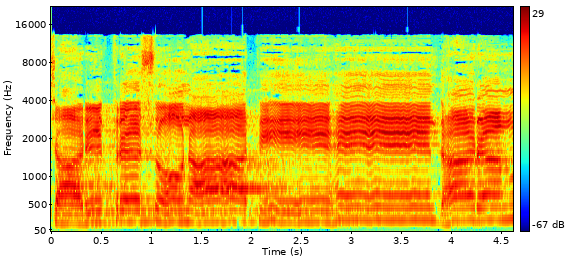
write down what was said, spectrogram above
चरित्र सुनाते हैं धर्म।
